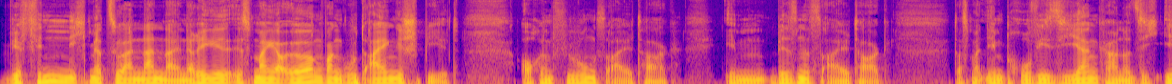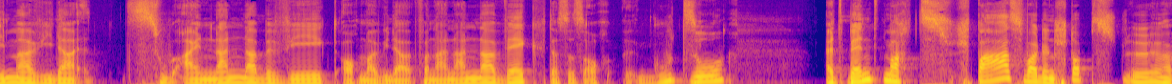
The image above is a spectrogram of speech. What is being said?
wir finden nicht mehr zueinander. In der Regel ist man ja irgendwann gut eingespielt, auch im Führungsalltag, im Businessalltag, dass man improvisieren kann und sich immer wieder zueinander bewegt, auch mal wieder voneinander weg. Das ist auch gut so. Als Band macht's Spaß, weil dann stoppst, äh,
